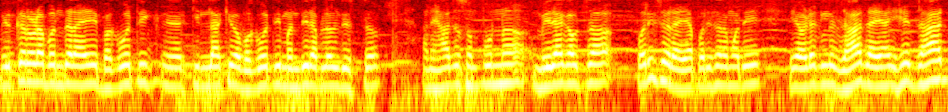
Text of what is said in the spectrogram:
मिरकरवाडा बंदर आहे भगवती किल्ला किंवा भगवती मंदिर आपल्याला दिसतं. आणि हा जो संपूर्ण मिऱ्यागावचा परिसर आहे या परिसरामध्ये हे अडकलेलं जहाज आहे. हे जहाज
